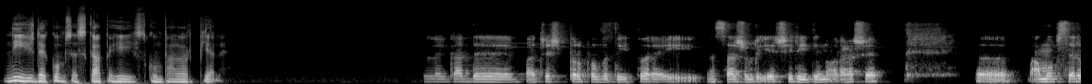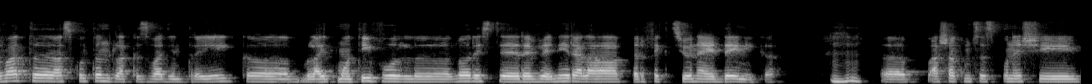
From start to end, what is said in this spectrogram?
Nici de cum să scape ei scumpa lor piele. Legat de acești propovăduitori ai mesajului ieșirii din orașe, Uh, am observat, uh, ascultând la câțiva dintre ei, că motivul uh, lor este revenirea la perfecțiunea edenică. Uh-huh. Așa cum se spune și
